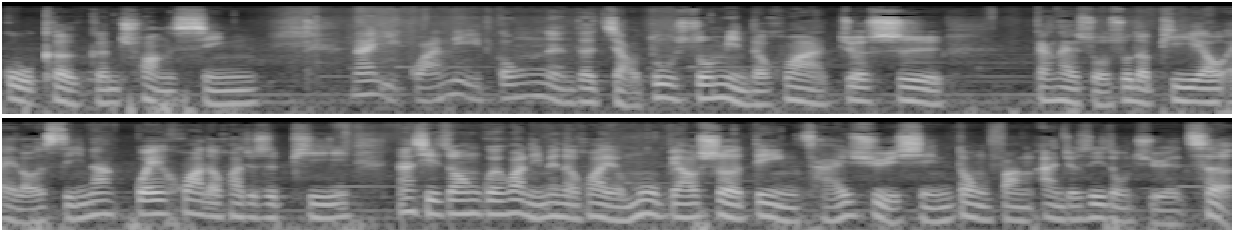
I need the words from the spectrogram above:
顾客跟创新。那以管理功能的角度说明的话，就是。刚才所说的 P O L C，那规划的话就是 P，那其中规划里面的话有目标设定、采取行动方案，就是一种决策；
